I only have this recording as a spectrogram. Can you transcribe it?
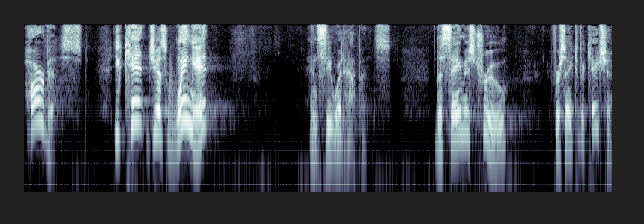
harvest. You can't just wing it and see what happens. The same is true for sanctification.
